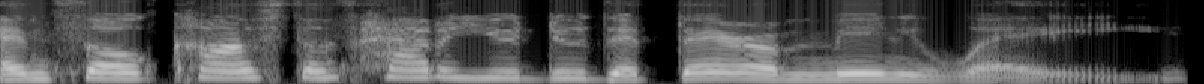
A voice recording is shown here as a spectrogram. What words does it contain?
And so, Constance, how do you do that? There are many ways.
